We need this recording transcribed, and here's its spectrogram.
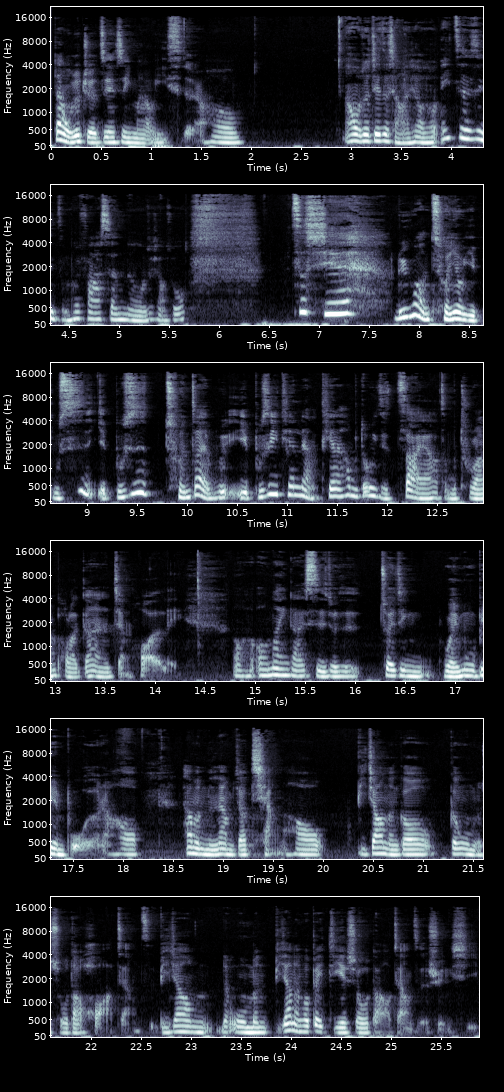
但我就觉得这件事情蛮有意思的。然后，然后我就接着想了一下，我说：“哎，这件事情怎么会发生呢？”我就想说，这些旅馆存有也不是，也不是存在，也不也不是一天两天，他们都一直在啊，怎么突然跑来跟人讲话了嘞？哦哦，那应该是就是最近帷幕变薄了，然后他们能量比较强，然后比较能够跟我们说到话，这样子比较我们比较能够被接收到这样子的讯息。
